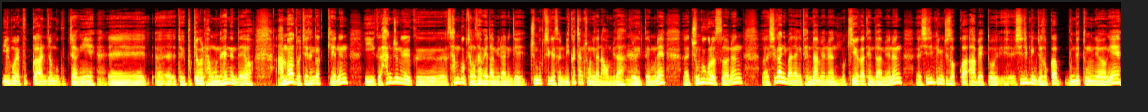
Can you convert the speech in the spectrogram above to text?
일본의 국가안전국 국장이 네. 에, 에, 저기 북경을 방문을 했는데요. 아마도 제 생각에는 이 그 한중일 그 삼국 정상회담이라는 게 중국 측에서는 리커창 총리가 나옵니다. 네. 그렇기 때문에 어, 중국으로서는 어, 시간이 만약에 된다면은 뭐 기회가 된다면은 에, 시진핑 주석과 아베 또 시진핑 주석과 문 대통령의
